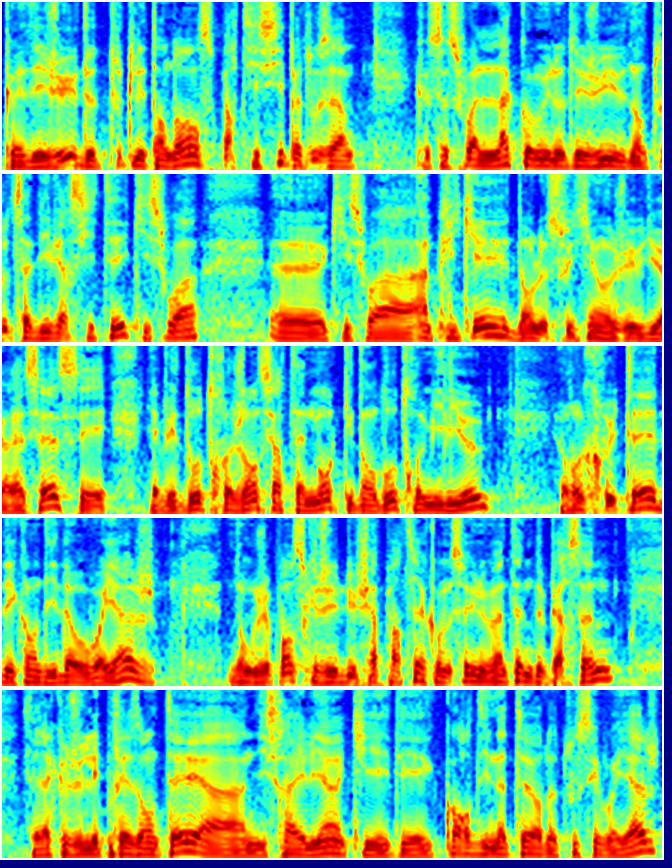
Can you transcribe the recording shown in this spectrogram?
que des juifs de toutes les tendances participent à tout ça, que ce soit la communauté juive dans toute sa diversité qui soit euh, qui soit impliquée dans le soutien aux juifs du RSS et il y avait d'autres gens certainement qui dans d'autres milieux recrutait des candidats au voyage. Donc je pense que j'ai dû faire partir comme ça une vingtaine de personnes. C'est-à-dire que je les présentais à un Israélien qui était coordinateur de tous ces voyages.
